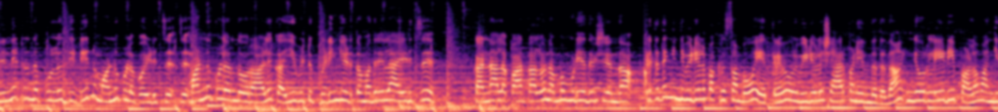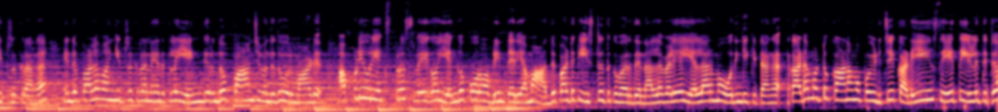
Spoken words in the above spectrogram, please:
நின்னுட்டு இருந்த புல்லு திடீர்னு மண்ணுக்குள்ள போயிடுச்சு. மண்ணுக்குள்ள இருந்த ஒரு ஆளு கையை விட்டு பிடுங்கி எடுத்த மாதிரி எல்லாம் ஆயிடுச்சு. கண்ணால் பார்த்தாலும் நம்ப முடியாத விஷயம்தான். அடுத்தது இந்த வீடியோவில் பார்க்குற சம்பவம் ஏற்கனவே ஒரு வீடியோவில் ஷேர் பண்ணியிருந்தது தான் இங்கே ஒரு லேடி பழம் வாங்கிட்டு இருக்கிறாங்க. இந்த பழம் வாங்கிட்டு இருக்கிற நேரத்தில் எங்கிருந்தோ பாஞ்சு வந்தது ஒரு மாடு. அப்படி ஒரு எக்ஸ்பிரஸ் வேகம் எங்கே போகிறோம் அப்படின்னு தெரியாமல் அது பாட்டுக்கு இஷ்டத்துக்கு வருது. நல்ல வேலையாக எல்லாருமா ஒதுங்கிக்கிட்டாங்க. கடை மட்டும் காணாமல் போயிடுச்சு. கடையையும் சேர்த்து இழுத்துட்டு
